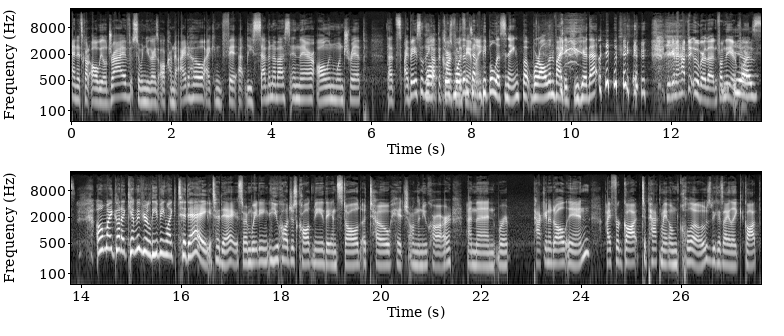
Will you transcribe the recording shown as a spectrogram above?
and it's got all-wheel drive, so when you guys all come to Idaho, I can fit at least seven of us in there, all in one trip. That's I basically Well, got the car there's more the than family. seven people listening, but we're all invited. Did you hear that? You're gonna have to Uber then from the airport. Yes. Oh my god, I can't believe you're leaving like today. Today, so I'm waiting. U-Haul just called me. They installed a tow hitch on the new car, and then we're packing it all in. I forgot to pack my own clothes because I like got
